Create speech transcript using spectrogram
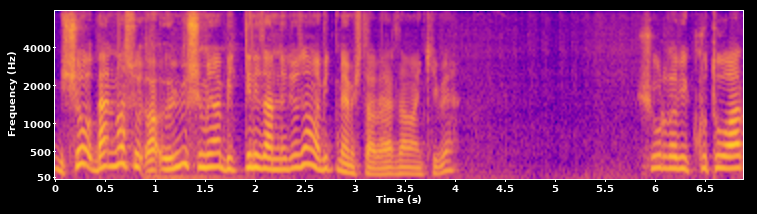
Bir şey ol- ben nasıl Aa, ölmüşüm ya bittiğini zannediyoruz ama bitmemiş tabii her zamanki gibi. Şurada bir kutu var.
